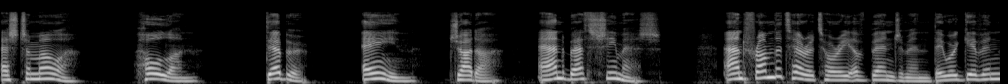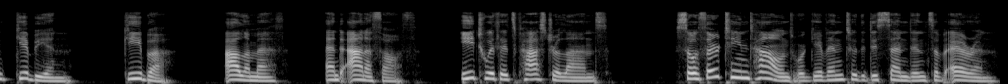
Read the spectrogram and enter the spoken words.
Eshtemoa, Holon, Debir, Ain, Juttah, and Beth Shemesh. And from the territory of Benjamin they were given Gibeon, Geba, Alemeth, and Anathoth, each with its pasture lands. So thirteen towns were given to the descendants of Aaron.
